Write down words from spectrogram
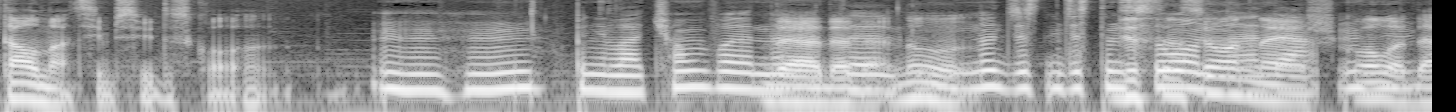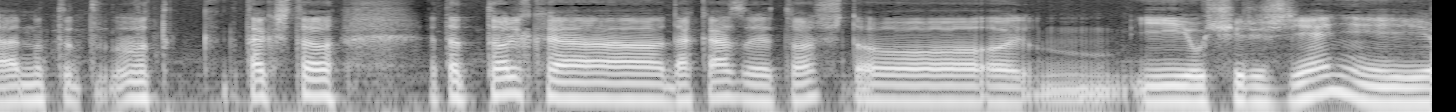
Талмат Сибсвидоскола. Угу, поняла, о чем вы. Ну, да, да, да. Ну, ну ди- дистанционная, дистанционная да. школа, угу. да. Ну, тут вот так что это только доказывает то, что и учреждения, и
